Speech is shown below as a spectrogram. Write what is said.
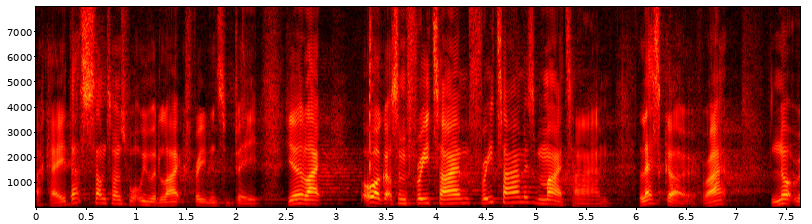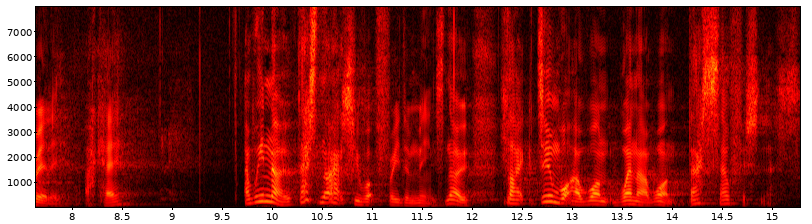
okay? That's sometimes what we would like freedom to be. You know, like, oh, I got some free time. Free time is my time. Let's go, right? Not really, okay? And we know that's not actually what freedom means. No, like doing what I want when I want, that's selfishness.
